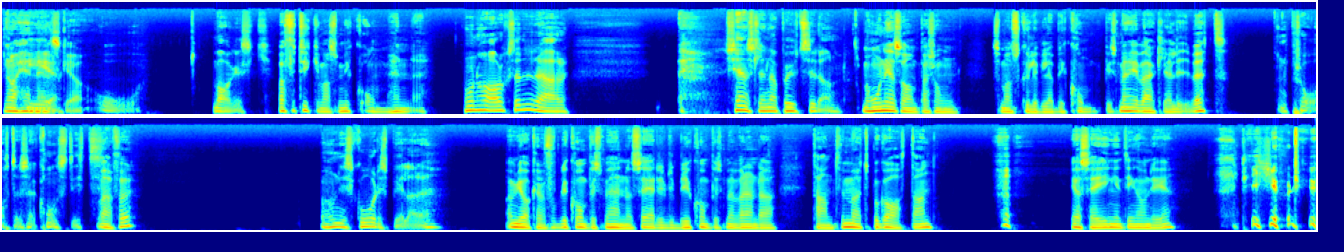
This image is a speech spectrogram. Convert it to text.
ja henne är- älskar jag. Åh. magisk. Varför tycker man så mycket om henne? Hon har också det där känslorna på utsidan. Men hon är en sån person som man skulle vilja bli kompis med i verkliga livet. Hon pratar så konstigt. Varför? Hon är skådespelare. Om jag kan få bli kompis med henne och säga det, du blir kompis med varenda tant vi möter på gatan. Jag säger ingenting om det. Det gör du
